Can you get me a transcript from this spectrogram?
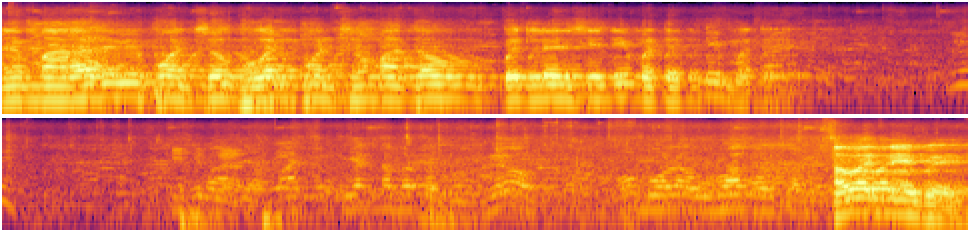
ને મારા જેવી પાંચસો ભુવન, પાંચસો તો બદલે છે નહીં મટે નહીં મટે અવાજ નહીં ભાઈ.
